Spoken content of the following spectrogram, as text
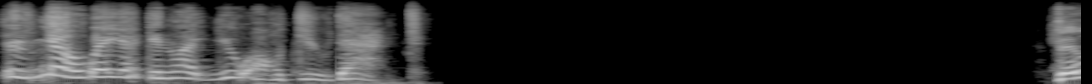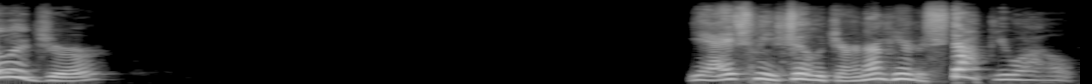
There's no way I can let you all do that. Villager? Yeah, it's me, Villager, and I'm here to stop you all.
